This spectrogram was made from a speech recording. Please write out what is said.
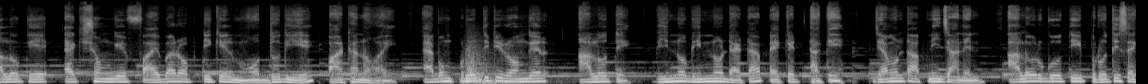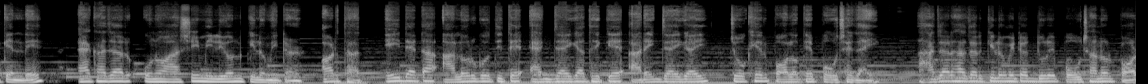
আলোকে একসঙ্গে ফাইবার অপটিকের মধ্য দিয়ে পাঠানো হয় এবং প্রতিটি রঙের আলোতে ভিন্ন ভিন্ন ডেটা প্যাকেট থাকে। যেমনটা আপনি জানেন, আলোর গতি প্রতি সেকেন্ডে এক হাজার উনআশি মিলিয়ন কিলোমিটার। অর্থাৎ এই ডেটা আলোর গতিতে এক জায়গা থেকে আরেক জায়গায় চোখের পলকে পৌঁছে যায় হাজার হাজার কিলোমিটার দূরে পৌঁছানোর পর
